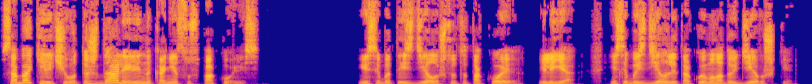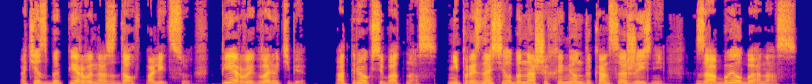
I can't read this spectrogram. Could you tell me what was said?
Собаки или чего-то ждали, или, наконец, успокоились. Если бы ты сделал что-то такое, или я, если бы сделали такой молодой девушке, отец бы первый нас сдал в полицию. Первый, говорю тебе, отрекся бы от нас, не произносил бы наших имен до конца жизни, забыл бы о нас.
